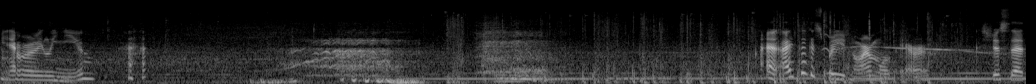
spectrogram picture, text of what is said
You never really knew. I, I think it's pretty normal there. It's just that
